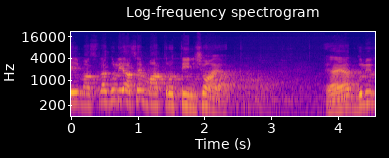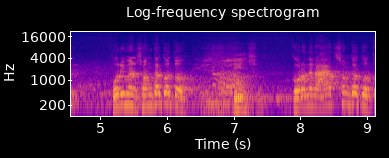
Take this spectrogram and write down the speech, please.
এই মাসলাগুলি আছে মাত্র তিনশো আয়াত। আয়াতগুলির পরিমাণ সংখ্যা কত? তিনশো। কোরআনের আয়াত সংখ্যা কত?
